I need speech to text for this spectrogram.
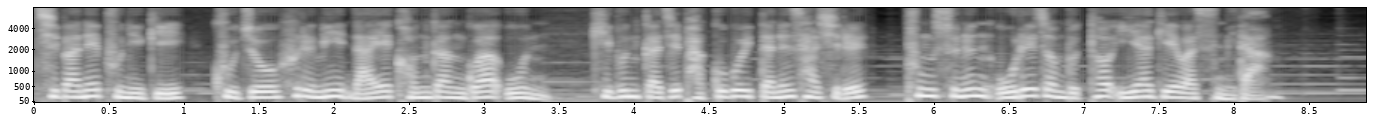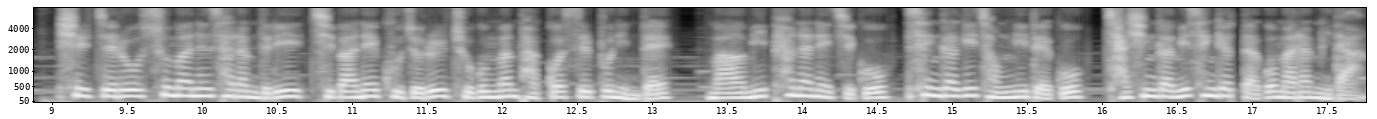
집안의 분위기, 구조, 흐름이 나의 건강과 운, 기분까지 바꾸고 있다는 사실을 풍수는 오래전부터 이야기해 왔습니다. 실제로 수많은 사람들이 집안의 구조를 조금만 바꿨을 뿐인데 마음이 편안해지고 생각이 정리되고 자신감이 생겼다고 말합니다.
